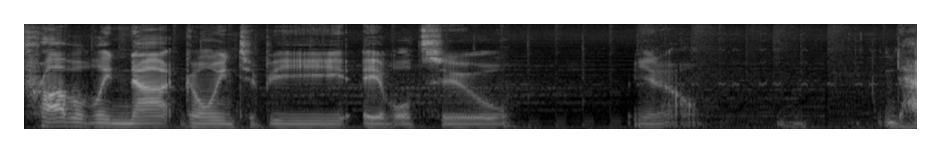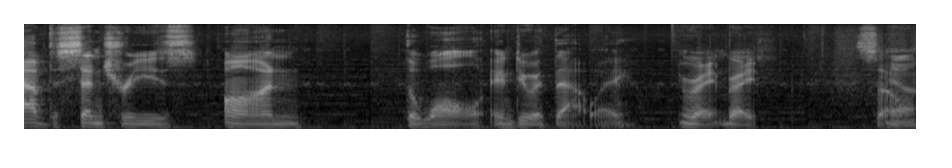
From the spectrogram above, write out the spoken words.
probably not going to be able to, you know, have the sentries on the wall and do it that way. right, right. So Yeah.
